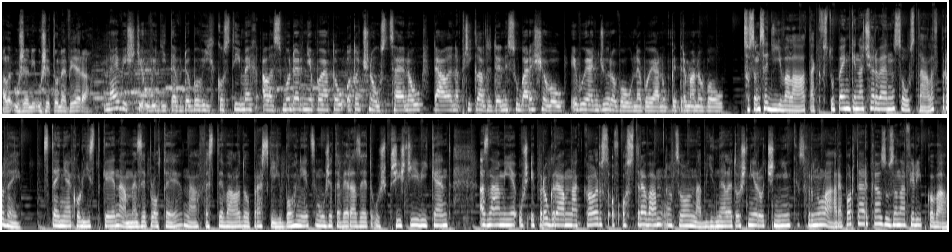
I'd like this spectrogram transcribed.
ale u ženy už je to nevěra. Na jevišti uvidíte v dobových kostýmech, ale s moderně pojatou otočnou scénou, dále například Denisu Barešovou, Ivu Janžurovou nebo Janu Pidrmanovou. Co jsem se dívala, tak vstupenky na červen jsou stále v prodeji. Stejně jako lístky na meziploty na festival do pražských Bohnic můžete vyrazit už příští víkend a známý je už i program na Colors of Ostrava, co nabídne letošní ročník, schrnula reportérka Zuzana Filipková.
